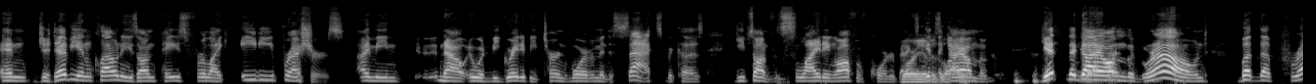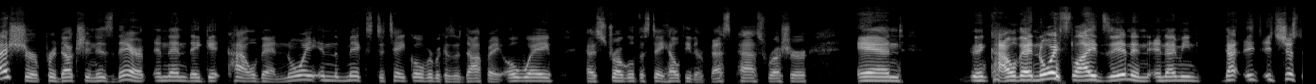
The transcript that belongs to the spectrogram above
And Jadeveon Clowney is on pace for like 80 pressures. I mean, eh, now it would be great if he turned more of them into sacks because he keeps on sliding off of quarterbacks. Get the guy life. on the get the guy yeah. on the ground but the pressure production is there. And then they get Kyle Van Noy in the mix to take over because Odafe Oweh has struggled to stay healthy, their best pass rusher. And then Kyle Van Noy slides in. And, and I mean, that it, it's just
